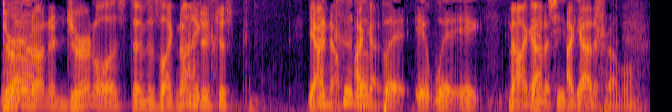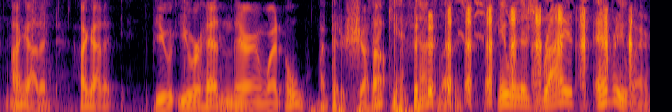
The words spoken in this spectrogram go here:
dirt Well, on a journalist, and it's like, no, I ju- c- just yeah, I know, could I have, got it. but it would. It, No, I got it. I got it. trouble. I got it. I got it. You you were heading there and went, oh, I better shut I up. I can't talk about this. Anyway, there's riots everywhere.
